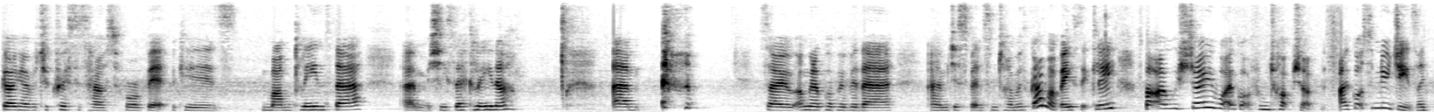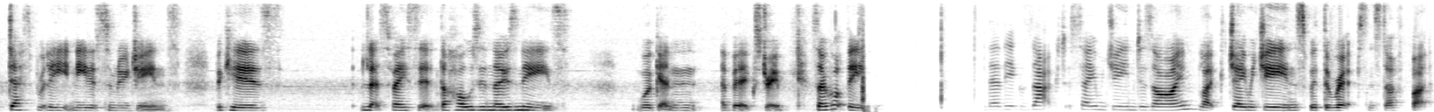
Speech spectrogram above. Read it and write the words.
going over to Chris's house for a bit because mum cleans there. Um, she's their cleaner. Um, so I'm going to pop over there and just spend some time with grandma basically. But I will show you what I got from Topshop. I got some new jeans. I desperately needed some new jeans because let's face it, the holes in those knees were getting a bit extreme. So I got these. They're the exact same jean design, like Jamie jeans with the rips and stuff, but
